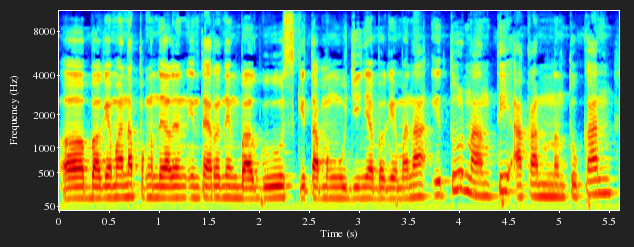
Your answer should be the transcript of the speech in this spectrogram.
uh, bagaimana pengendalian intern yang bagus, kita mengujinya bagaimana, itu nanti akan menentukan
